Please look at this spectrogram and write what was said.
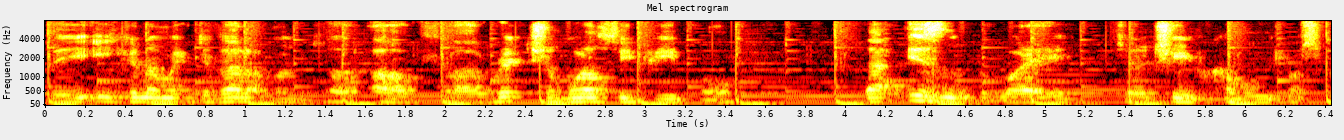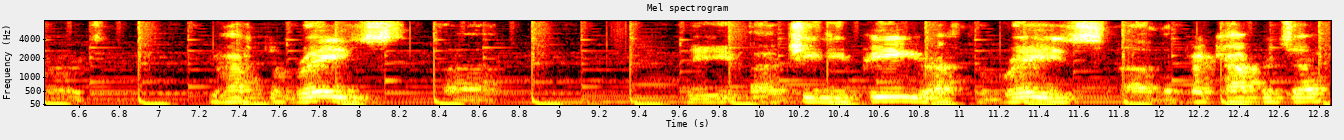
the economic development of, of uh, rich and wealthy people. That isn't the way to achieve common prosperity. You have to raise uh, the GDP, you have to raise the per capita,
